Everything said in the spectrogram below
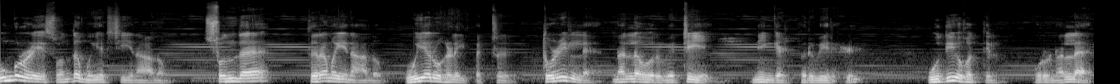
உங்களுடைய சொந்த முயற்சியினாலும் சொந்த திறமையினாலும் உயர்வுகளை பெற்று தொழிலில் நல்ல ஒரு வெற்றியை நீங்கள் பெறுவீர்கள். உத்தியோகத்தில் ஒரு நல்ல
